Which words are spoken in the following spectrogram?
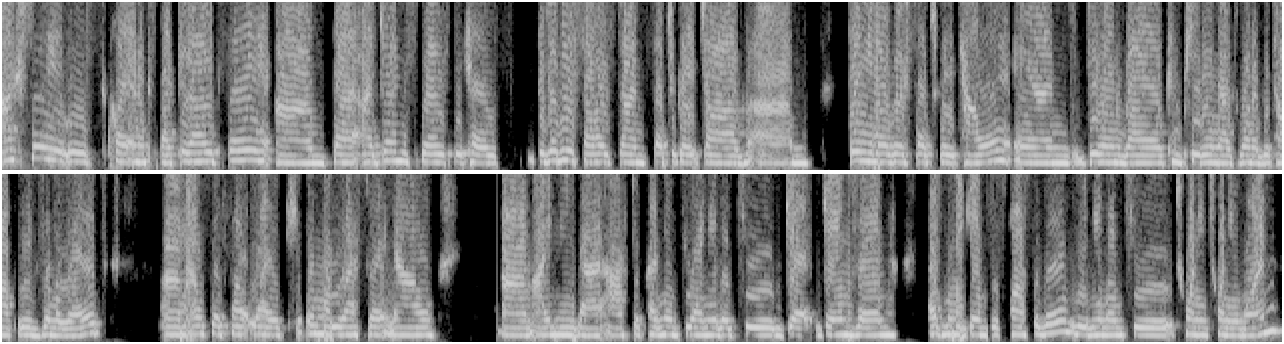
actually, it was quite unexpected, I would say. Um, but I joined the Spurs because the WSL has done such a great job um, bringing over such great talent and doing well, competing as one of the top leagues in the world. Um, I also felt like in the US right now, um, I knew that after pregnancy, I needed to get games in, as many games as possible, leading into 2021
